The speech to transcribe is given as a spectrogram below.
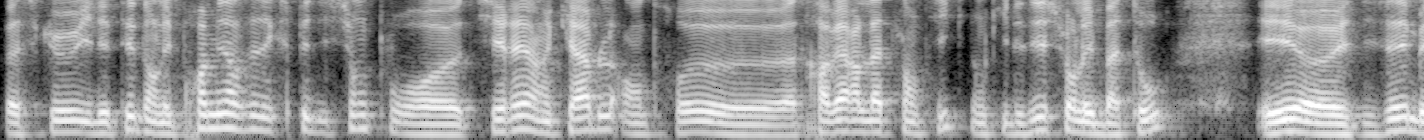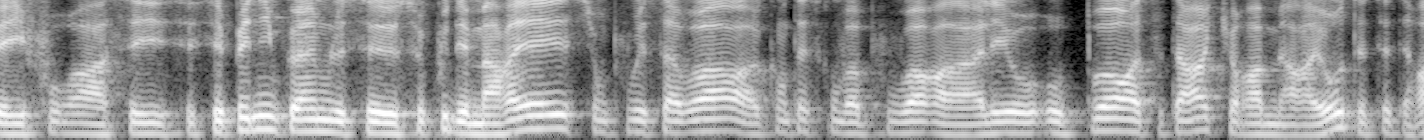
parce qu'il était dans les premières expéditions pour euh, tirer un câble entre à travers l'Atlantique. Donc il était sur les bateaux et il se disait, mais il faudra, c'est pénible quand même le, ce, coup des marées. Si on pouvait savoir quand est-ce qu'on va pouvoir aller au, port, etc., qu'il y aura marée haute, etc.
